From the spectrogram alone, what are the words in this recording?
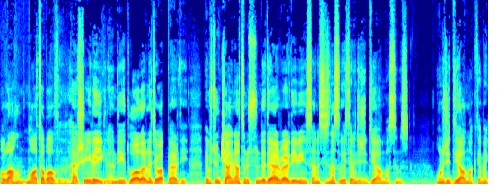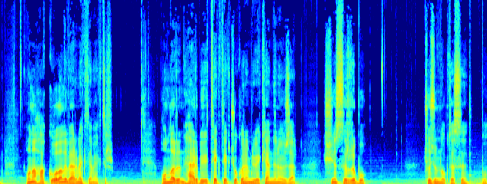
Allah'ın muhatap aldığı, her şeyiyle ilgilendiği, dualarına cevap verdiği ve bütün kainatın üstünde değer verdiği bir insanı siz nasıl yeterince ciddiye almazsınız? Onu ciddiye almak demek, ona hakkı olanı vermek demektir. Onların her biri tek tek çok önemli ve kendine özel. İşin sırrı bu. Çözüm noktası bu.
